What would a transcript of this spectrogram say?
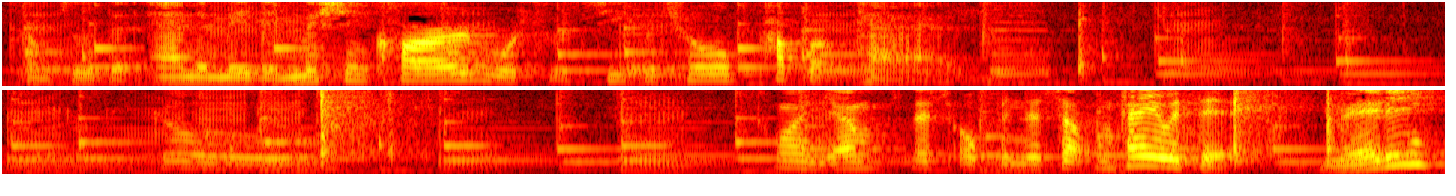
Comes with an animated mission card, which with Sea Patrol pop-up pads. Come on, Yum. Let's open this up and play with it. You ready?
